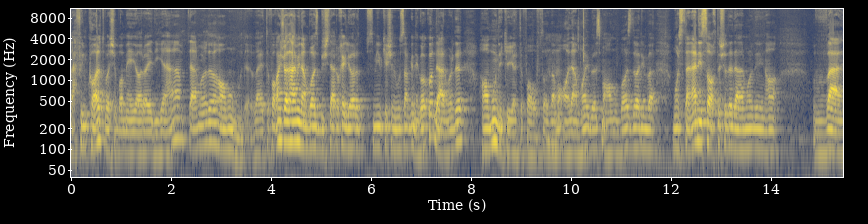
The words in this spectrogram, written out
و فیلم کالت باشه با معیارهای دیگه هم در مورد هامون بوده. و اتفاقا شاید همینم باز بیشتر و خیلی ها رو میم کشیده که نگاه کن در مورد هامونه که یه اتفاق افتاد و ما آدمهایی به اسم هامون باز داریم و مستندی ساخته شده در مورد اینها. و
